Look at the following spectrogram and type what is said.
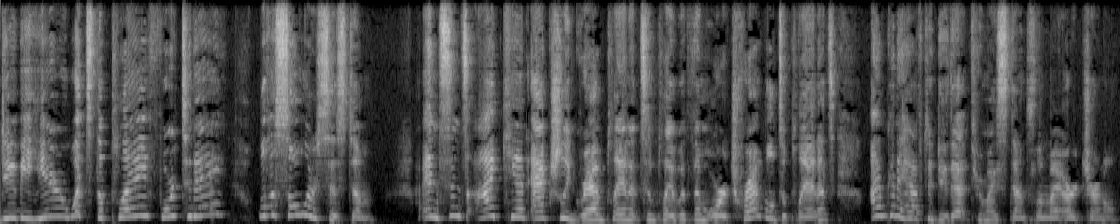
Dube here. What's the play for today? Well, the solar system. And since I can't actually grab planets and play with them or travel to planets, I'm going to have to do that through my stencil in my art journal.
